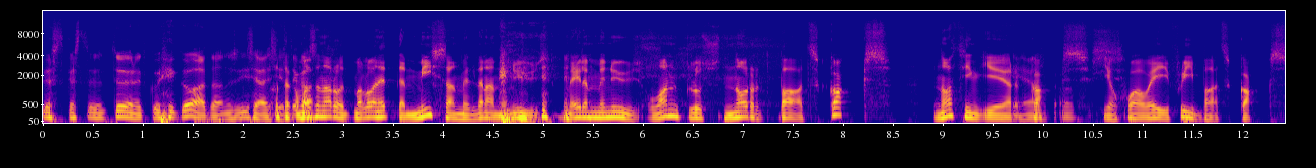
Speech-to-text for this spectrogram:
kas, kas töö nüüd, kui kõva ta on, see iseasi, oota, et aga ma saan aru, et ma loen ette, mis on meil täna menüüs, meil on menüüs OnePlus Nord Buds kaks, Nothing Gear kaks. ja Huawei FreeBuds kaks.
